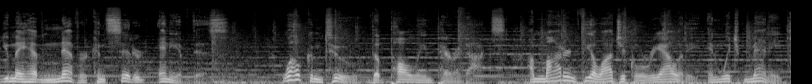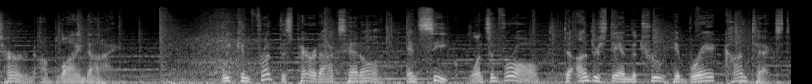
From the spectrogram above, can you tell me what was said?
You may have never considered any of this. Welcome to the Pauline Paradox, a modern theological reality in which many turn a blind eye. We confront this paradox head on and seek, once and for all, to understand the true Hebraic context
